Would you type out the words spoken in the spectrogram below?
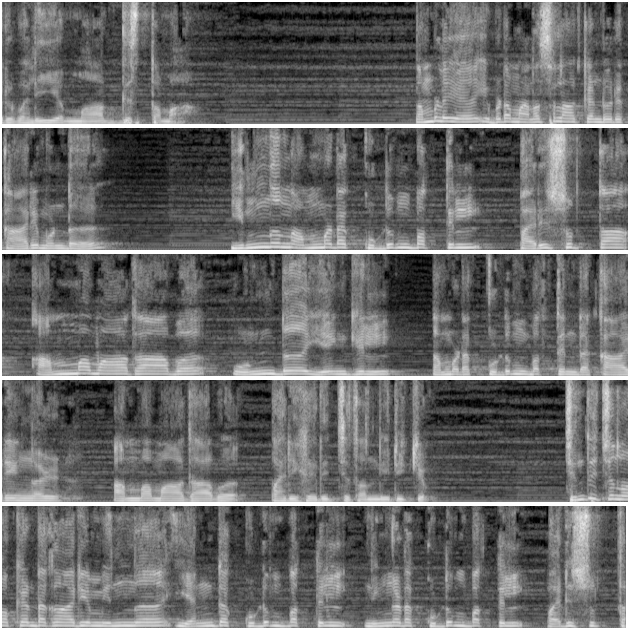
ഒരു വലിയ മാധ്യസ്ഥമാണ് നമ്മൾ ഇവിടെ മനസ്സിലാക്കേണ്ട ഒരു കാര്യമുണ്ട്. ഇന്ന് നമ്മുടെ കുടുംബത്തിൽ പരിശുദ്ധ അമ്മ മാതാവ് ഉണ്ട് എങ്കിൽ നമ്മുടെ കുടുംബത്തിന്റെ കാര്യങ്ങൾ അമ്മ മാതാവ് പരിഹരിച്ച് തന്നിരിക്കും. ചിന്തിച്ചു നോക്കേണ്ട കാര്യം ഇന്ന് എന്റെ കുടുംബത്തിൽ നിങ്ങളുടെ കുടുംബത്തിൽ പരിശുദ്ധ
